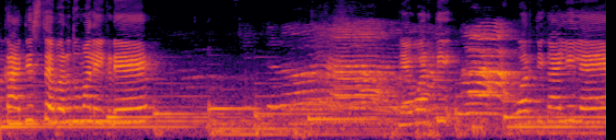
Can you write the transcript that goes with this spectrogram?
चित्रावर काय दिसतंय बरं तुम्हाला इकडे? हे वरती वरती काय लिहिलंय?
